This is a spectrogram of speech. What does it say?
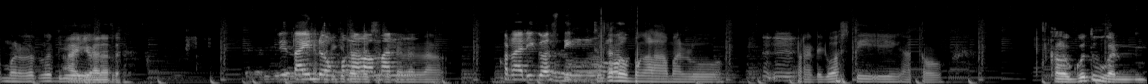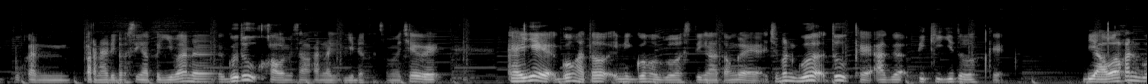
menurut lu dia Ah, gimana tuh? Ceritain dong pengalaman. cerita tentang- pernah di ghosting cerita dong pengalaman lu Mm-mm. pernah di ghosting atau Kalau gue tuh bukan bukan pernah di ghosting atau gimana. Gue tuh kalau misalkan lagi deket sama cewek, kayaknya ya gue nggak tahu ini gue nge-ghosting atau enggak ya. Cuman gue tuh kayak agak picky gitu loh, kayak di awal kan gue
